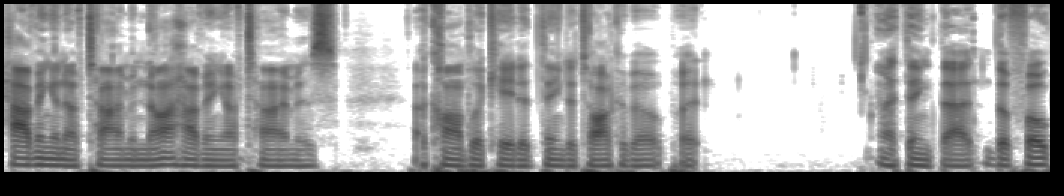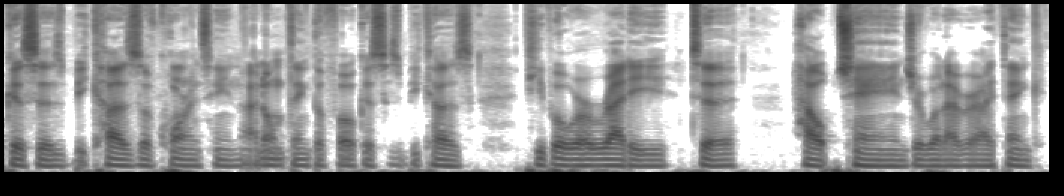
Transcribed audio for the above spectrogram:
having enough time and not having enough time is a complicated thing to talk about. But I think that the focus is because of quarantine. I don't think the focus is because people were ready to help change or whatever. I think,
